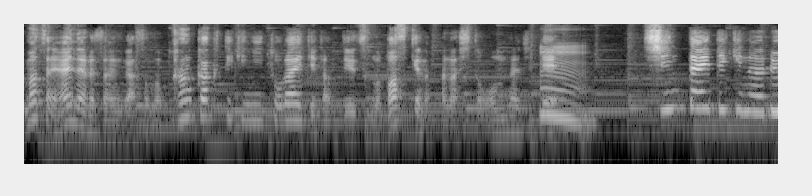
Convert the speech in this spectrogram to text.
まさにアイナルさんがその感覚的に捉えてたっていうそのバスケの話と同じで、うん身体的なル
